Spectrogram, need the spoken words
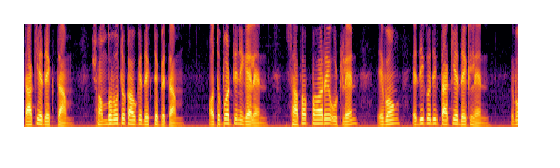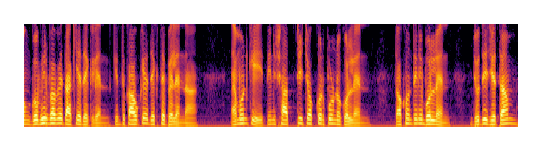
তাকিয়ে দেখতাম, সম্ভবত কাউকে দেখতে পেতাম। অতপর তিনি গেলেন, সাফা পাহাড়ে উঠলেন এবং এদিক ওদিক তাকিয়ে দেখলেন এবং গভীরভাবে তাকিয়ে দেখলেন, কিন্তু কাউকে দেখতে পেলেন না। এমনকি তিনি সাতটি চক্কর পূর্ণ করলেন। তখন তিনি বললেন, যদি যেতাম,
